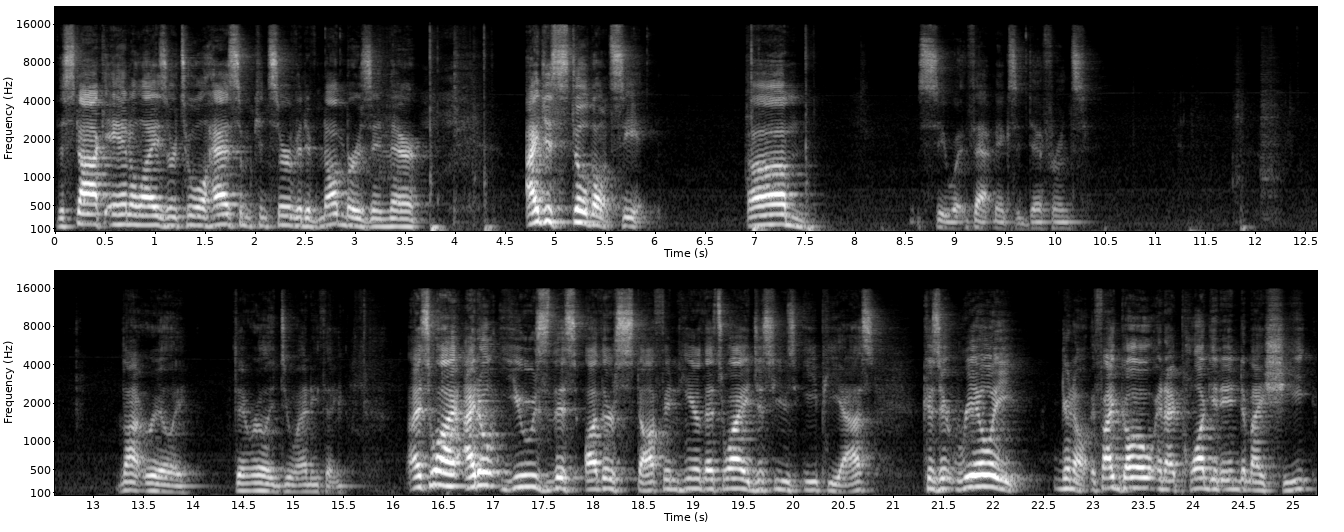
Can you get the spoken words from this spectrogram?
the stock analyzer tool has some conservative numbers in there, I just still don't see it. Um, see what that makes a difference. Not really. Didn't really do anything. That's why I don't use this other stuff in here. That's why I just use EPS. Because it really, you know, if I go and I plug it into my sheet,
